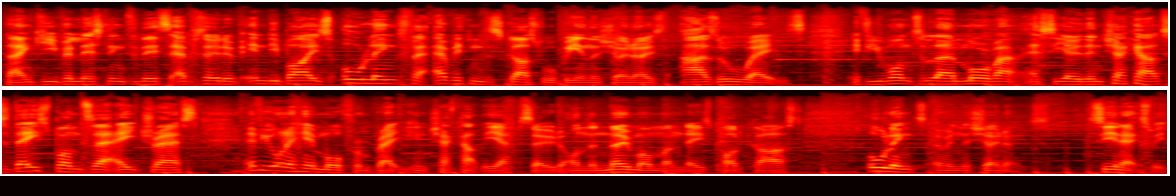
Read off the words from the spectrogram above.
Thank you for listening to this episode of Indie Bites. All links for everything discussed will be in the show notes as always. If you want to learn more about SEO, then check out today's sponsor, Ahrefs. If you want to hear more from Brett, you can check out the episode on the No More Mondays podcast. All links are in the show notes. See you next week.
